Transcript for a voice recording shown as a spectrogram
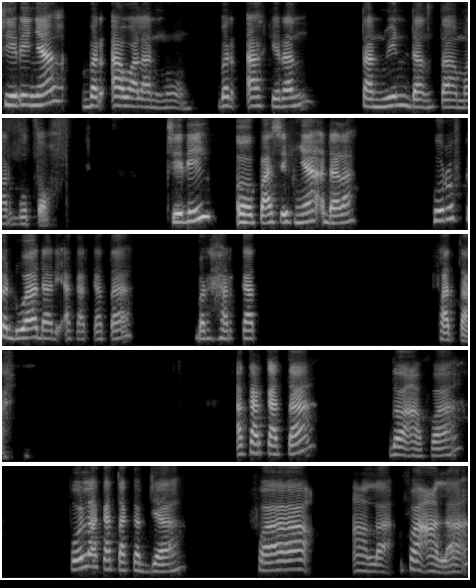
cirinya berawalanmu, berakhiran tanwin dan ta marbutoh. Ciri eh, pasifnya adalah huruf kedua dari akar kata berharkat fatah. Akar kata do'afa, pola kata kerja fa'ala, fa'ala,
